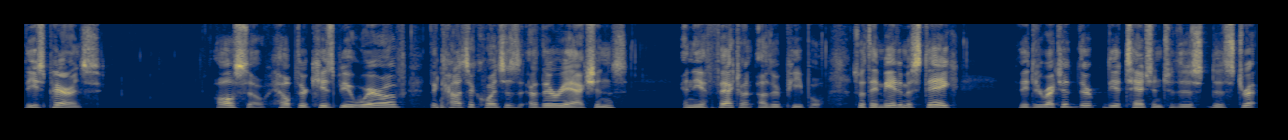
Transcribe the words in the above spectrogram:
These parents also help their kids be aware of the consequences of their reactions and the effect on other people. So if they made a mistake, they directed their, the attention to the, distre-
